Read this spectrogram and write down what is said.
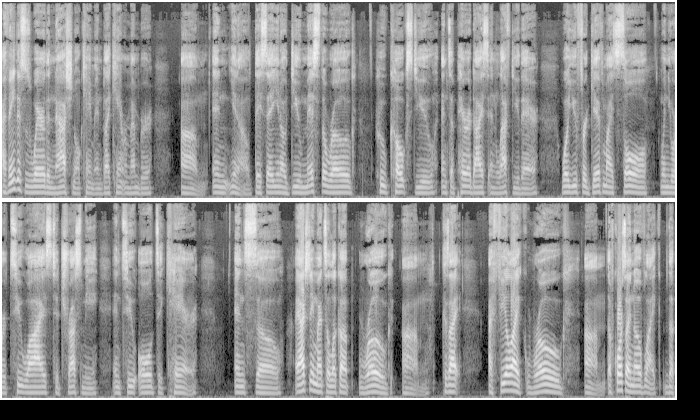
I think this is where the national came in, but I can't remember. Um, and you know, they say, you know, do you miss the rogue who coaxed you into paradise and left you there? Will you forgive my soul when you are too wise to trust me and too old to care? And so I actually meant to look up rogue because um, I I feel like rogue. Um, of course, I know of like the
